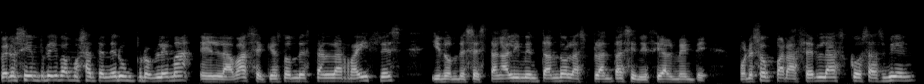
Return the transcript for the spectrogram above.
pero siempre íbamos a tener un problema en la base, que es donde están las raíces y donde se están alimentando las plantas inicialmente. Por eso, para hacer las cosas bien,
